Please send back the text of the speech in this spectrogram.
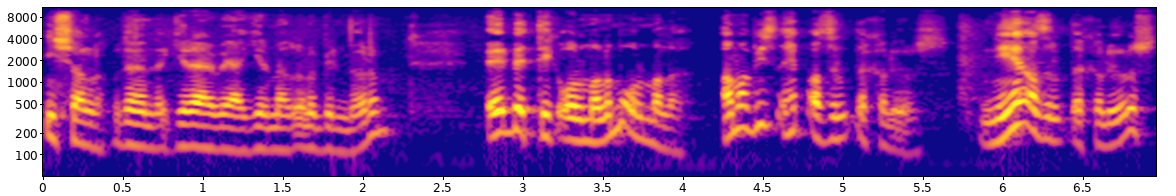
İnşallah bu dönemde girer veya girmez onu bilmiyorum. Elbette ki olmalı mı? Olmalı. Ama biz hep azınlıkta kalıyoruz. Niye azınlıkta kalıyoruz?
